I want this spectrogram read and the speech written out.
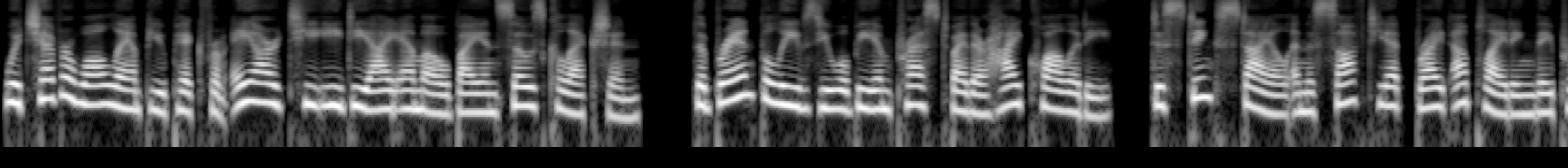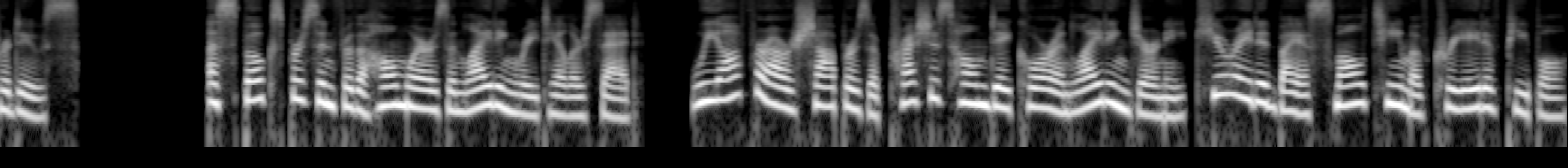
Whichever wall lamp you pick from ARTEDIMO by Enso's collection, the brand believes you will be impressed by their high quality, distinct style and the soft yet bright uplighting they produce. A spokesperson for the homewares and lighting retailer said, We offer our shoppers a precious home decor and lighting journey curated by a small team of creative people.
